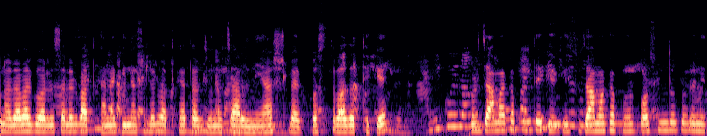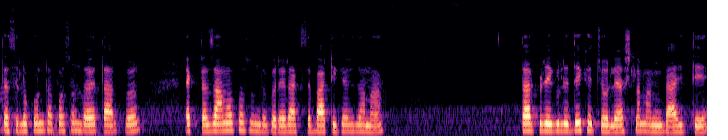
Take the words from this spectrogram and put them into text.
ওনারা আবার ঘরের চালের ভাত খানা কিনা চালের ভাত খায় তার জন্য চাল নিয়ে আসলো এক বস্তা বাজার থেকে। জামা কাপড় দেখে কিছু জামা কাপড় পছন্দ করে নিতেছিল, কোনটা পছন্দ হয়? তারপর একটা জামা পছন্দ করে রাখছে, বাটিকের জামা। তারপরে এগুলো দেখে চলে আসলাম আমি বাড়িতে।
